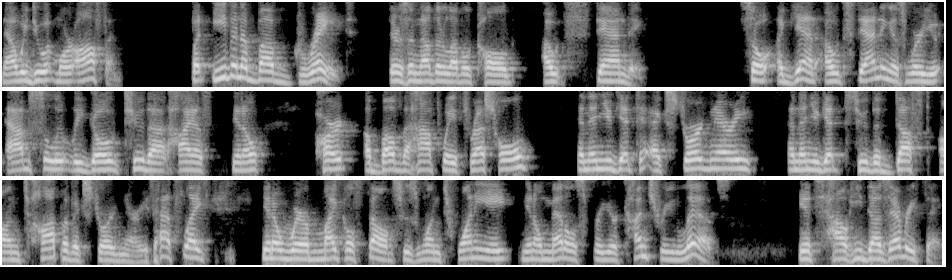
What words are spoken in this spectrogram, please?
Now we do it more often. But even above great, there's another level called outstanding. So again, outstanding is where you absolutely go to that highest, you know, part above the halfway threshold. And then you get to extraordinary, and then you get to the dust on top of extraordinary. That's like, you know, where Michael Phelps, who's won 28, you know, medals for your country, lives. It's how he does everything.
